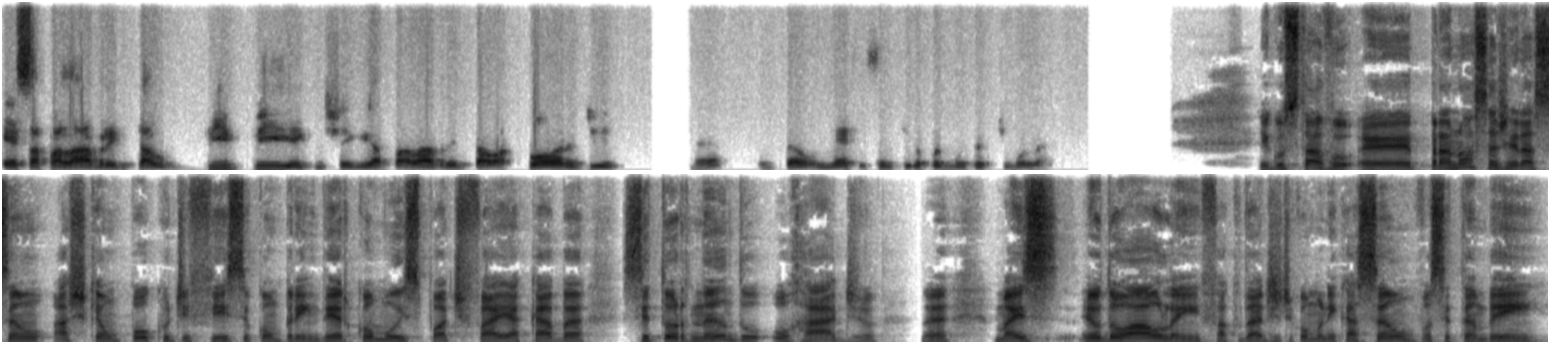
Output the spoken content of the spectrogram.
essa palavra em tal bip, que chegue a palavra em tal acorde, né? Então, nesse sentido, foi muito estimulante. E Gustavo, é, para nossa geração, acho que é um pouco difícil compreender como o Spotify acaba se tornando o rádio. Né? Mas eu dou aula em faculdade de comunicação, você também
